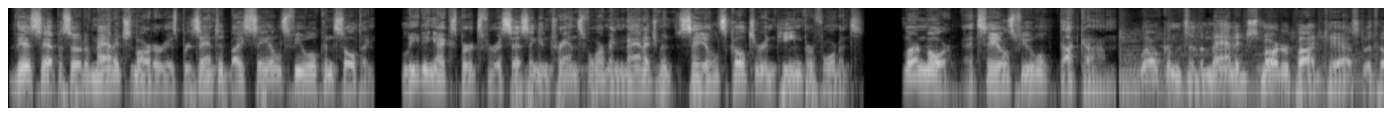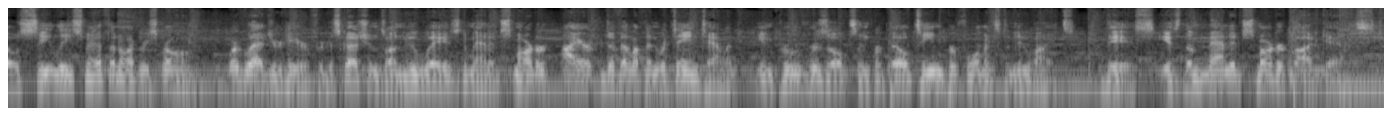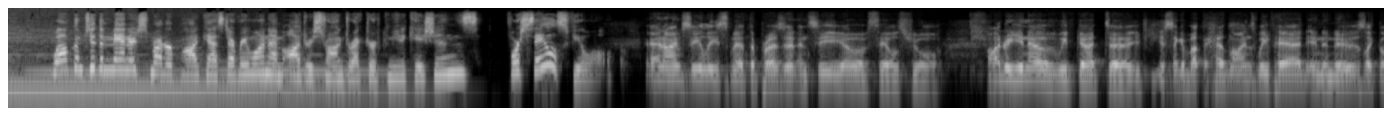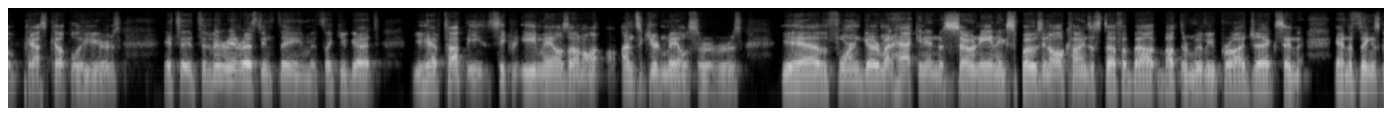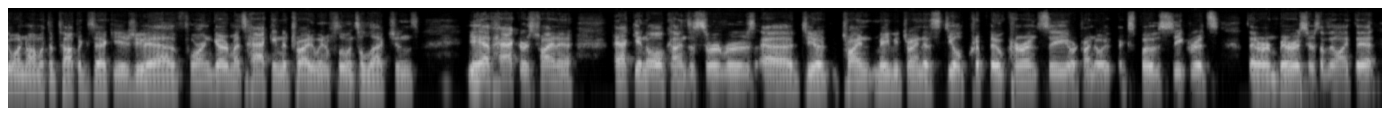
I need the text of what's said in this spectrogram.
This episode of Manage Smarter is presented by Sales Fuel Consulting, leading experts for assessing and transforming management, sales, culture, and team performance. Learn more at salesfuel.com. Welcome to the Manage Smarter podcast with hosts C. Lee Smith and Audrey Strong. We're glad you're here for discussions on new ways to manage smarter, hire, develop, and retain talent, improve results, and propel team performance to new heights. This is the Manage Smarter podcast. Welcome to the Manage Smarter podcast, everyone. I'm Audrey Strong, Director of Communications for Sales Fuel. And I'm C. Lee Smith, the President and CEO of Sales Fuel. Audrey, you know, we've got, uh, if you just think about the headlines we've had in the news like the past couple of years, it's, it's a very interesting theme. It's like you've got, you have top e- secret emails on, on unsecured mail servers. You have the foreign government hacking into Sony and exposing all kinds of stuff about, about their movie projects and, and the things going on with the top executives. You have foreign governments hacking to try to influence elections. You have hackers trying to hack into all kinds of servers, uh, to, you know, trying maybe trying to steal cryptocurrency or trying to expose secrets that are embarrassing or something like that.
